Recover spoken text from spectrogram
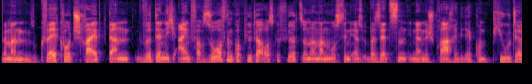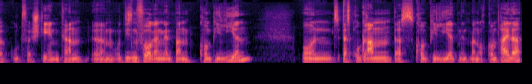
wenn man so Quellcode schreibt, dann wird der nicht einfach so auf dem Computer ausgeführt, sondern man muss den erst übersetzen in eine Sprache, die der Computer gut verstehen kann. Ähm, und diesen Vorgang nennt man Kompilieren. Und das Programm, das kompiliert, nennt man auch Compiler.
